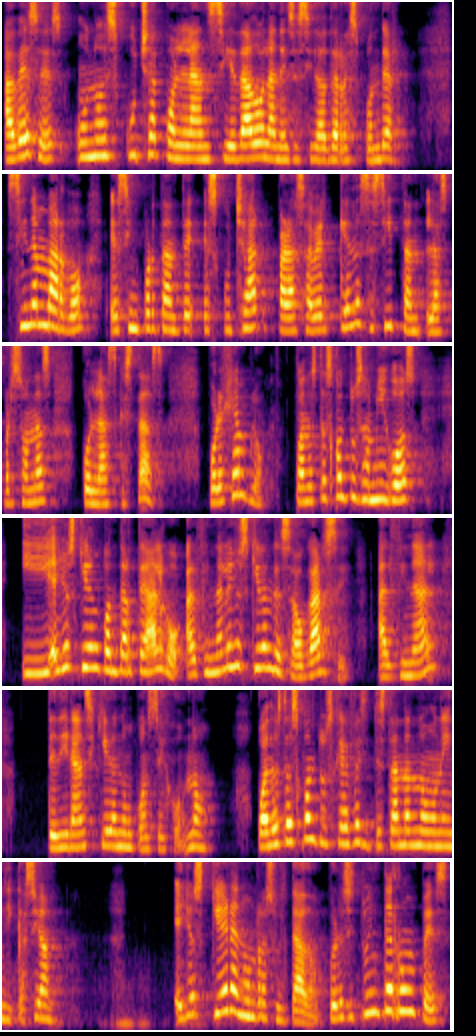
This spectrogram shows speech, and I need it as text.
a veces uno escucha con la ansiedad o la necesidad de responder. Sin embargo, es importante escuchar para saber qué necesitan las personas con las que estás. Por ejemplo, cuando estás con tus amigos y ellos quieren contarte algo, al final ellos quieren desahogarse, al final te dirán si quieren un consejo, no. Cuando estás con tus jefes y te están dando una indicación, ellos quieren un resultado, pero si tú interrumpes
